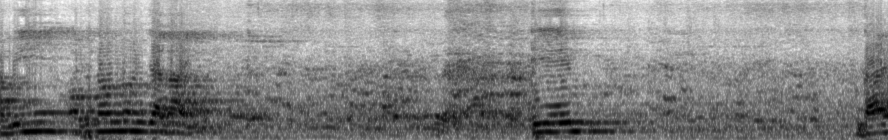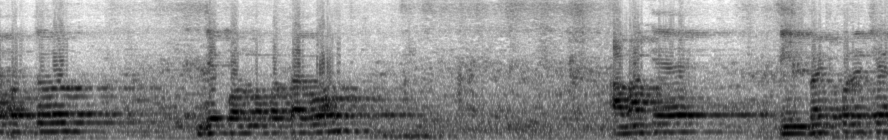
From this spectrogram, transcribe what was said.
আমি অভিনন্দন জানাই টিম দায়বদ্ধ যে কর্মকর্তাগণ আমাকে ইনভাইট করেছেন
